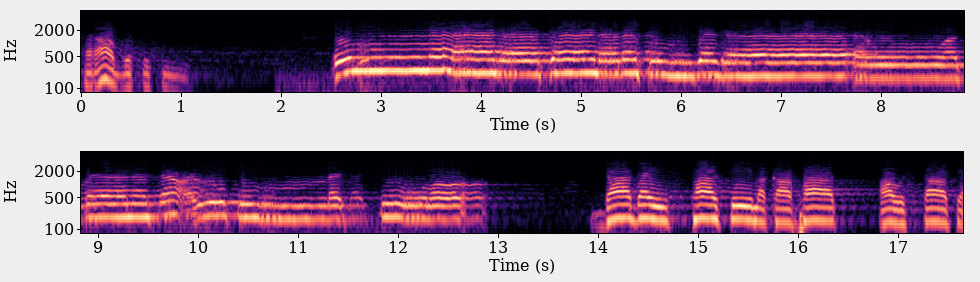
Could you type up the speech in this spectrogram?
شراب وڅښي إن هذا كان لكم جزاء وكان سعيكم مشكورا دا د ستاسې او ستاسې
